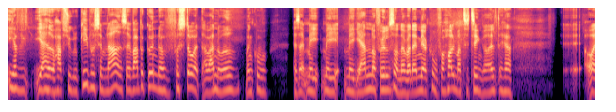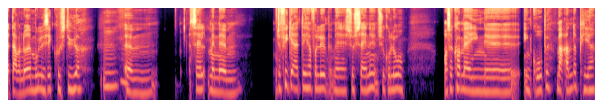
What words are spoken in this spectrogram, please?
Jeg, jeg havde jo haft psykologi på seminaret, så jeg var begyndt at forstå, at der var noget, man kunne altså med, med, med hjernen og følelserne, hvordan jeg kunne forholde mig til ting og alt det her. Øh, og at der var noget, jeg muligvis ikke kunne styre mm. øhm, selv. Men øhm, så fik jeg det her forløb med Susanne, en psykolog, og så kom jeg i en, øh, en gruppe med andre piger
